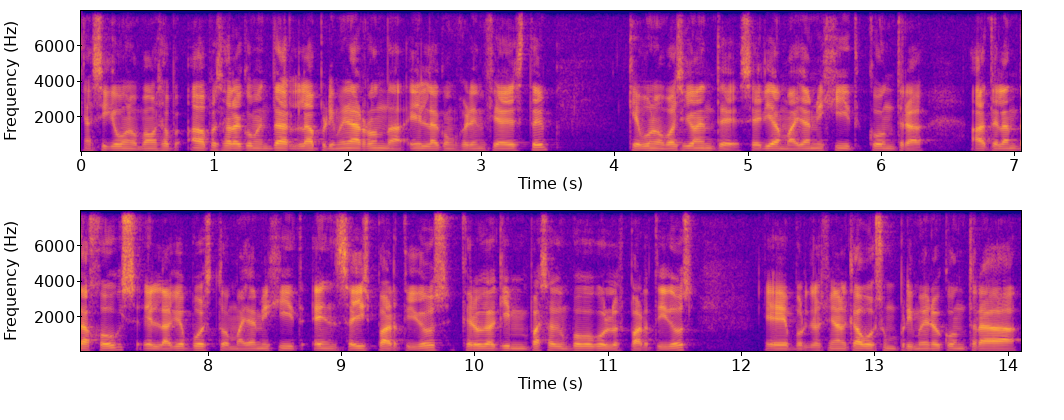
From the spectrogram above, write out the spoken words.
Así que bueno, vamos a, pasar a comentar la primera ronda en la conferencia este, que bueno, básicamente sería Miami Heat contra Atlanta Hawks, en la que he puesto Miami Heat en 6 partidos. Creo que aquí me he pasado un poco con los partidos, eh, porque al fin y al cabo es un primero contra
